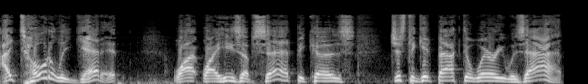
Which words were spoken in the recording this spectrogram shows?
I totally get it. Why why he's upset because just to get back to where he was at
